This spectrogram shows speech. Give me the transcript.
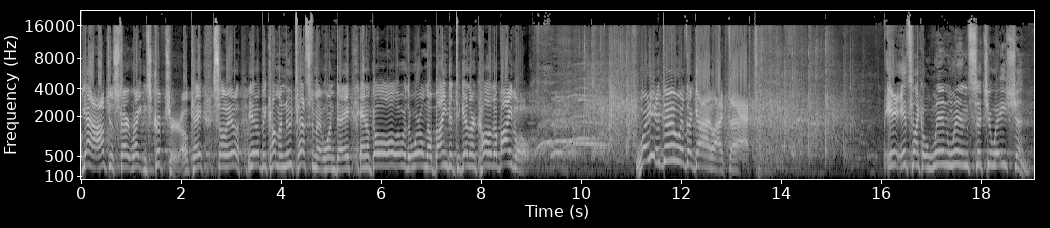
yeah, I'll just start writing scripture, okay? So it'll, it'll become a New Testament one day and it'll go all over the world and they'll bind it together and call it a Bible. What do you do with a guy like that? It's like a win win situation.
